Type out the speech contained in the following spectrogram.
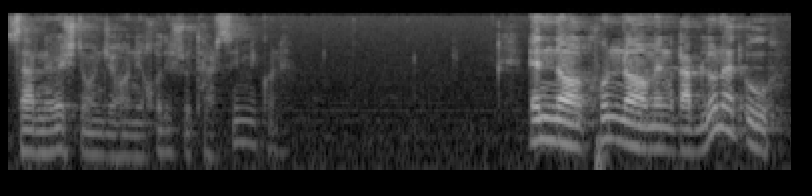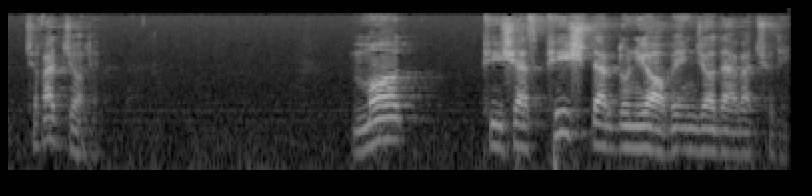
سرنوشت اون جهانی خودش رو ترسیم می‌کنه. انا کننا من قبل ندعوه. چقدر جالب. ما پیش از پیش در دنیا به اینجا دعوت شدیم.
